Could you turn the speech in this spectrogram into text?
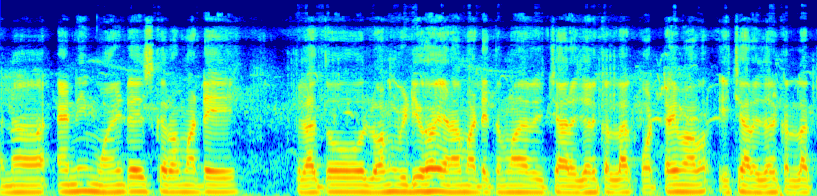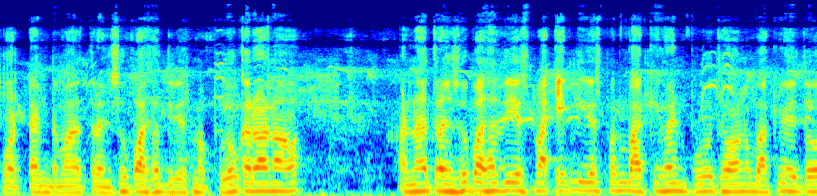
અને એની મોનિટાઈઝ કરવા માટે પહેલાં તો લોંગ વીડિયો હોય એના માટે તમારે ચાર હજાર કલાક વોટ ટાઈમ આવે. એ ચાર હજાર કલાક વોટ ટાઈમ તમારે ત્રણસો પાસઠ દિવસમાં પૂરો કરવાનો આવે. અને ત્રણસો પાસઠ દિવસમાં એક દિવસ પણ બાકી હોય ને પૂરો થવાનું બાકી હોય તો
